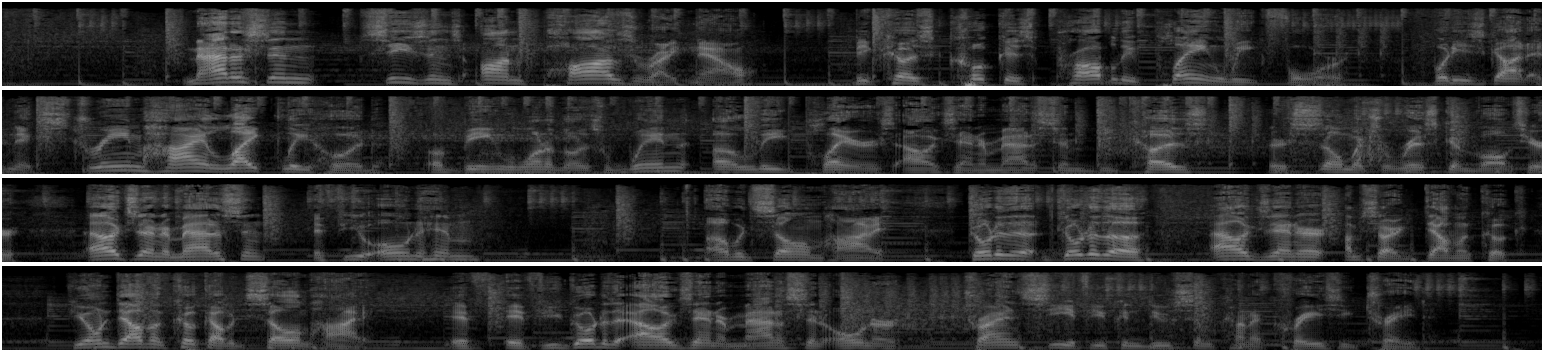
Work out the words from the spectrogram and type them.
Mattison season's on pause right now because Cook is probably playing week four but he's got an extreme high likelihood of being one of those win a league players, Alexander Mattison, because there's so much risk involved here. Alexander Mattison, if you own him, I would sell him high. Go to the go to the Alexander. I'm sorry, Dalvin Cook. If you own Dalvin Cook, I would sell him high. If if you go to the Alexander Mattison owner, try and see if you can do some kind of crazy trade.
